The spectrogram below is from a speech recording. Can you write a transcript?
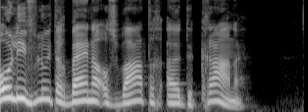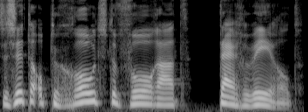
Olie vloeit er bijna als water uit de kranen. Ze zitten op de grootste voorraad ter wereld.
